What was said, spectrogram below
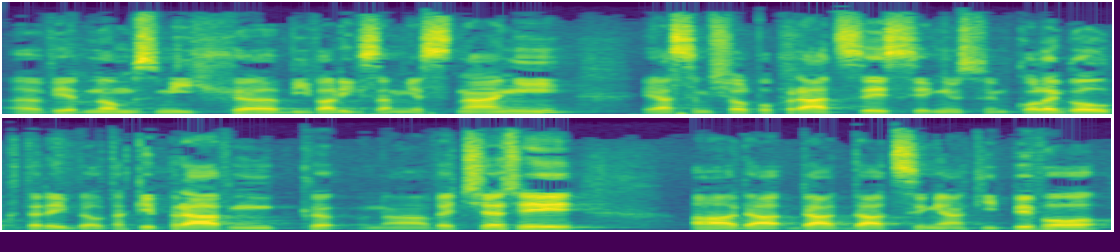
eh, v jednom z mých eh, bývalých zaměstnání. Já jsem šel po práci s jedním svým kolegou, který byl taky právník, na večeři a dát, dát, dát si nějaký pivo.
